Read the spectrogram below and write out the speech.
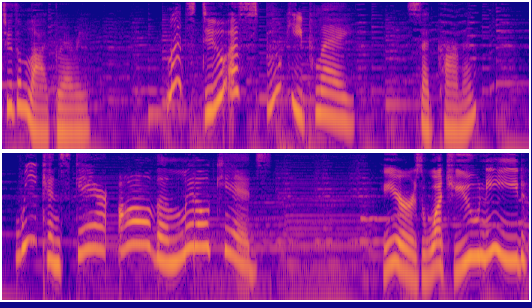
to the library. Let's do a spooky play, said Carmen. We can scare all the little kids. Here's what you need,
